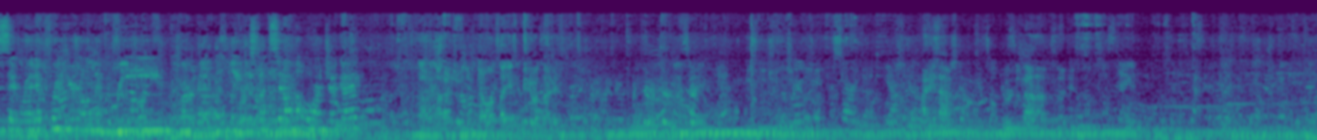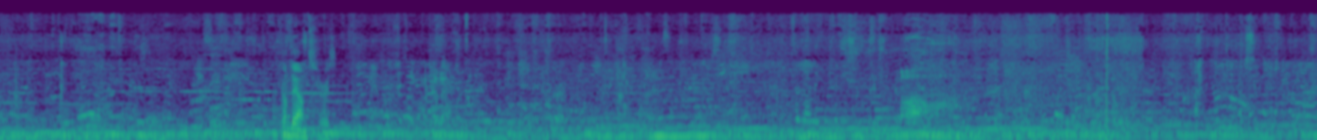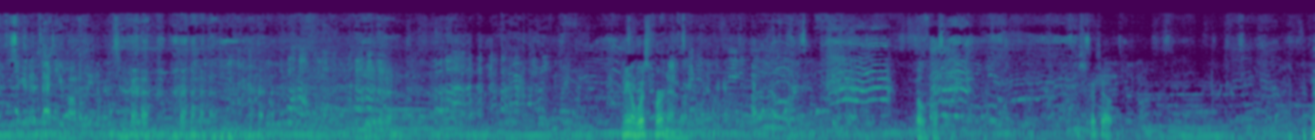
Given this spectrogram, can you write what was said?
sit right up front here on the green carpet only. Just don't sit on the orange, okay? Yeah, one side is вперед, Alex. Алина, сюда надо садиться. Come down, Trace. Where's Fernando? I don't know. Where's he? Oh, okay. Stretch out.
